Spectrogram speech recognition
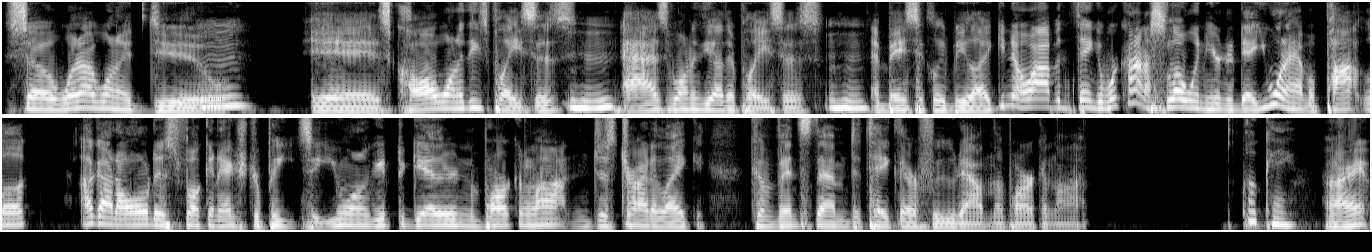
So what I want to do Mhm. is call one of these places Mhm. as one of the other places Mhm. and basically be like, you know, I've been thinking we're kind of slow in here today. You want to have a potluck? I got all this fucking extra pizza. You want to get together in the parking lot and just try to like convince them to take their food out in the parking lot. Okay. All right.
